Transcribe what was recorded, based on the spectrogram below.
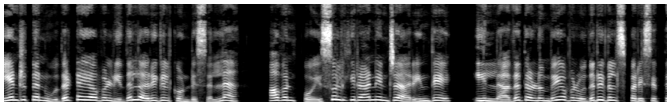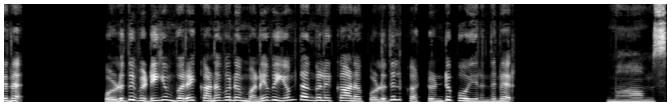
என்று தன் உதட்டை அவள் இதழ் அருகில் கொண்டு செல்ல அவன் பொய் சொல்கிறான் என்று அறிந்தே இல்லாத தழும்பை அவள் உதடுகள் ஸ்பரிசித்தன. பொழுது விடியும் வரை கணவனும் மனைவியும் தங்களுக்கான பொழுதில் கட்டுண்டு போயிருந்தனர். மாம்ஸ்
